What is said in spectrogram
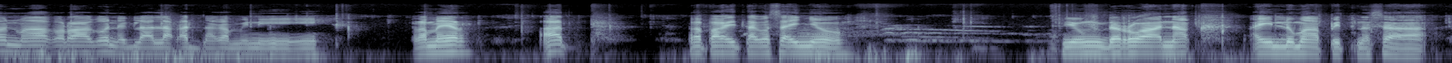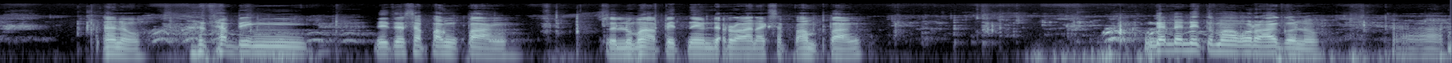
ngayon mga Koragon, naglalakad na kami ni Ramer at papakita ko sa inyo yung daruanak ay lumapit na sa ano, tabing dito sa Pangpang. So lumapit na yung daruanak sa Pangpang. Ang ganda nito mga Koragon, no. Ah,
